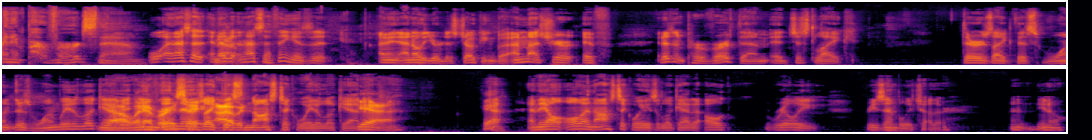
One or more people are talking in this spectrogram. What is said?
and it perverts them. well, and that's a, and, Yeah. that, and that's the thing is that I mean I know you're just joking, but I'm not sure if it doesn't pervert them. It just like there's like this one there's one way to look at No, it. whenever and then say- there's like I this would- Gnostic way to look at it. Yeah. Yeah. and they all all the Gnostic ways to look at it all really resemble each other, and you know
